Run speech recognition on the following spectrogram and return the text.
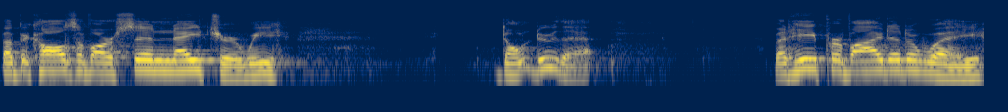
but because of our sin nature, we don't do that. But He provided a way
